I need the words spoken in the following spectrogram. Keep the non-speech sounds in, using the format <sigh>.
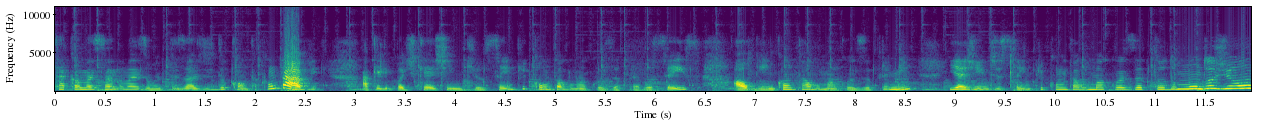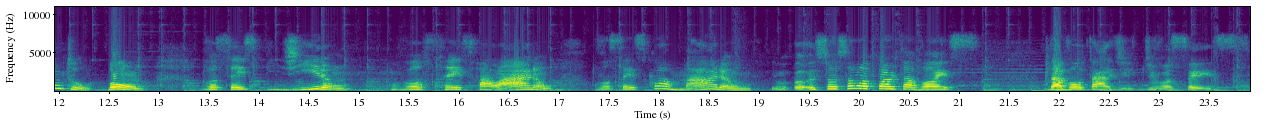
Está começando mais um episódio do Conta Contave, aquele podcast em que eu sempre conto alguma coisa para vocês, alguém conta alguma coisa para mim e a gente sempre conta alguma coisa todo mundo junto. Bom, vocês pediram, vocês falaram, vocês clamaram. Eu sou só uma porta-voz da vontade de vocês.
